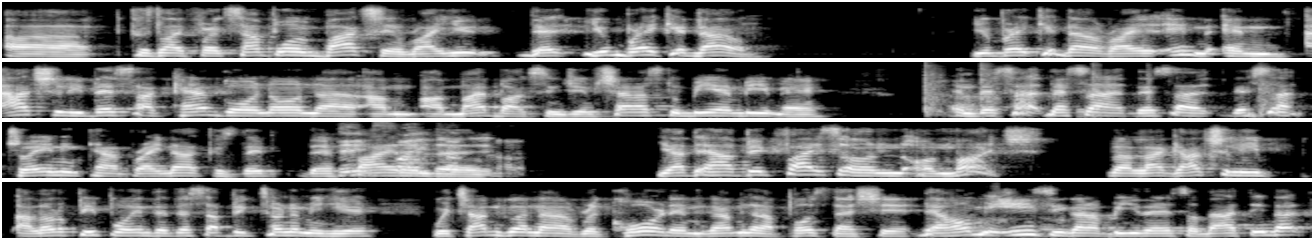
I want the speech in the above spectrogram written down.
uh because like for example in boxing, right? You that you break it down. You break it down, right? And and actually there's a camp going on uh, um, on my boxing gym. Shout outs to BNB, man. And there's a there's a there's a there's a training camp right now because they they Big fight on the yeah they have big fights on on March. But like actually a lot of people in the there's a big tournament here, which I'm gonna record and I'm gonna post that shit. The homie Easy gonna be there, so that, I think that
